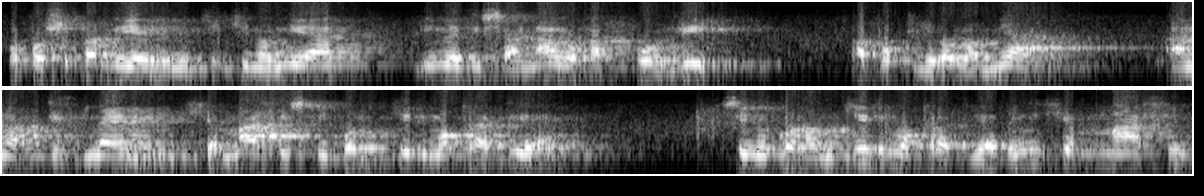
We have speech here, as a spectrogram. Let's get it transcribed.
όπως είπαμε η ελληνική κοινωνία είναι δυσανάλογα πολύ από κληρονομιά αναπτυγμένη, είχε μάθει στην πολιτική δημοκρατία, στην οικονομική δημοκρατία, δεν είχε μάθει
